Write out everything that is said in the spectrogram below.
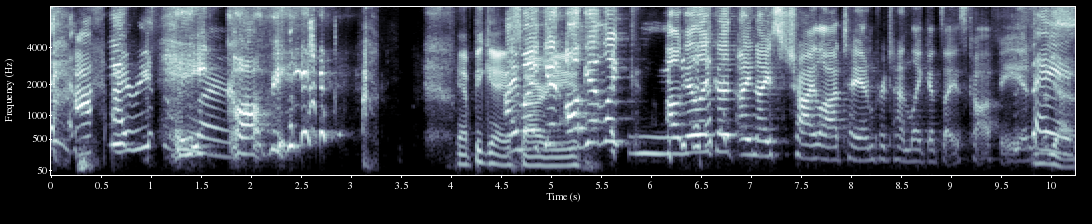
I, I recently hate learned. coffee. Can't be gay. I might get. I'll get like. I'll get like a, a nice chai latte and pretend like it's iced coffee and Same. yeah,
